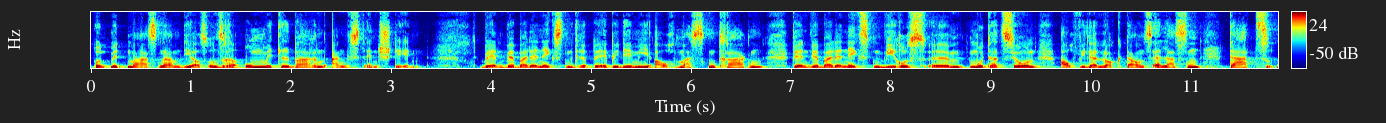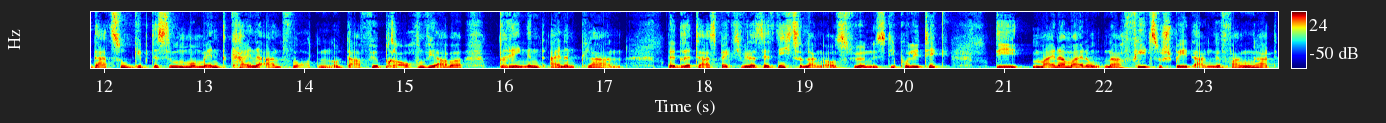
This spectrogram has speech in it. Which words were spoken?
und mit Maßnahmen, die aus unserer unmittelbaren Angst entstehen. Werden wir bei der nächsten Grippeepidemie auch Masken tragen? Werden wir bei der nächsten Virusmutation ähm, auch wieder Lockdowns erlassen? Dazu, dazu gibt es im Moment keine Antworten und dafür brauchen wir aber dringend einen Plan. Der dritte Aspekt, ich will das jetzt nicht zu lang ausführen, ist die Politik, die meiner Meinung nach viel zu spät angefangen hat,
